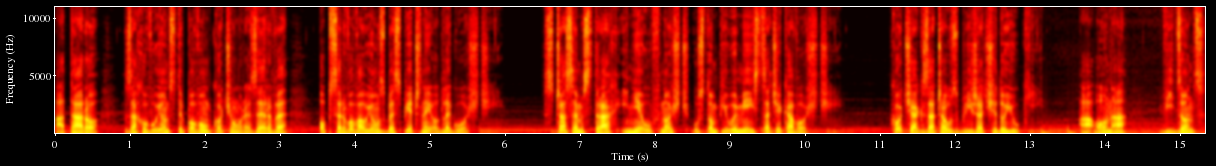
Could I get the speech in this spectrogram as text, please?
a Taro, zachowując typową kocią rezerwę, obserwował ją z bezpiecznej odległości. Z czasem strach i nieufność ustąpiły miejsca ciekawości. Kociak zaczął zbliżać się do Yuki, a ona, widząc,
